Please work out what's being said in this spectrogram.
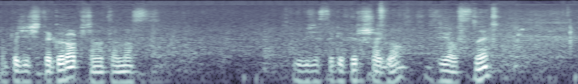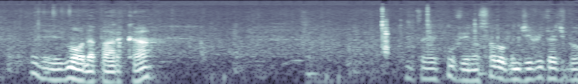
Chciałem powiedzieć tegoroczne, natomiast 21 z wiosny. Yy, Młoda parka. No tak jak mówię, no słabo będzie widać, bo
